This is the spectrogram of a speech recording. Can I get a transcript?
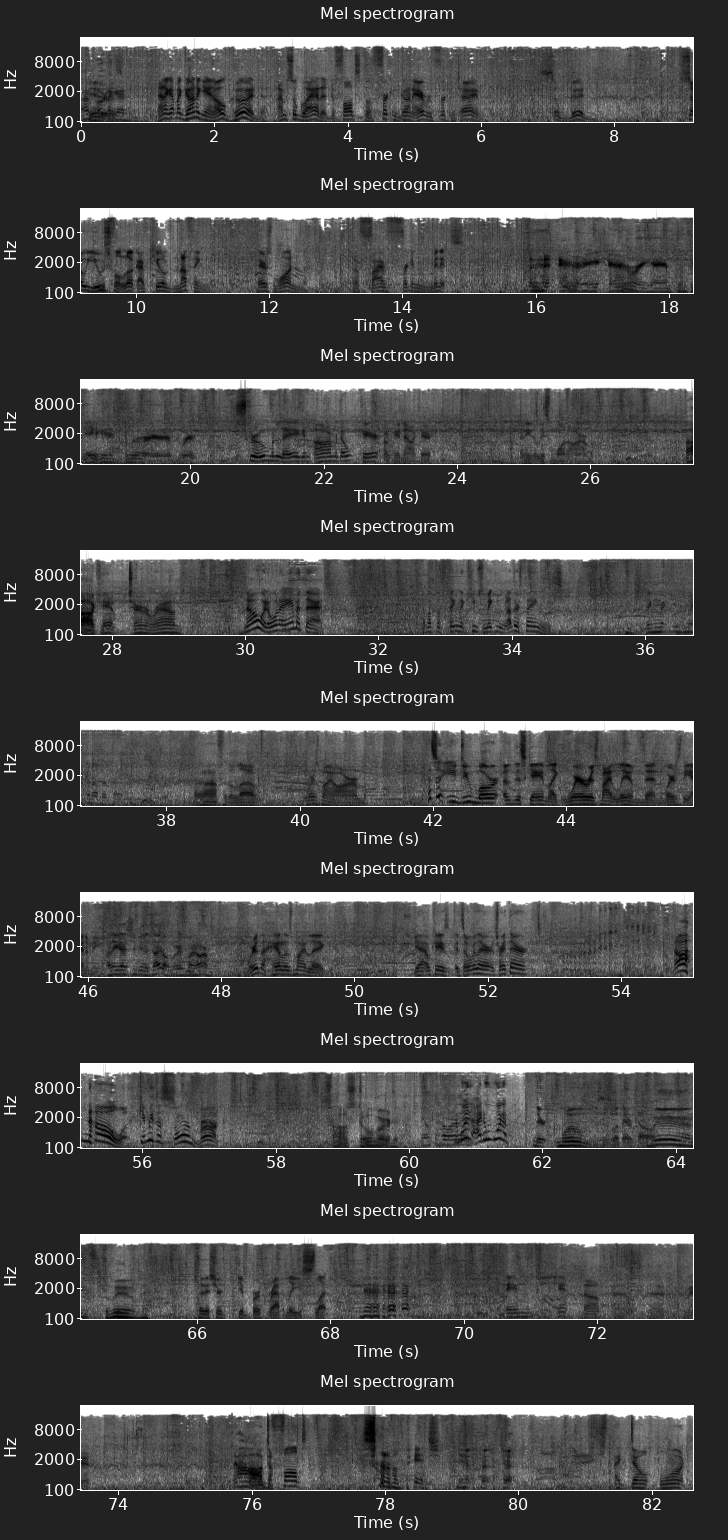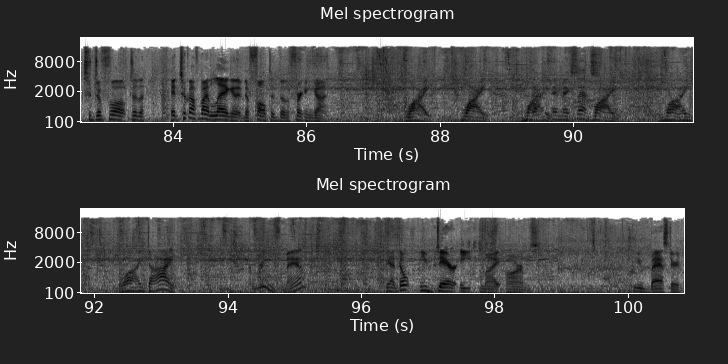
I'm Ew. again. And I got my gun again. Oh, good. I'm so glad it defaults to the frickin' gun every frickin' time. So good. So useful. Look, I've killed nothing. There's one. For five frickin' minutes. Screw my leg and arm, I don't care. Okay, now I care. I need at least one arm. Oh, I can't turn around. No, I don't want to aim at that. How about the thing that keeps making other things? Thing that keeps making other things. Ah, for the love. Where's my arm? That's what you do more of this game, like, where is my limb, than where's the enemy? I think that should be the title. Where's my arm? Where the hell is my leg? Yeah, okay, it's, it's over there. It's right there. Oh, no! Give me the sword back! So stupid. Yeah, what the hell are they? What? I don't want to... They're wombs is what they're called. Boom. Boom. So they sure give birth rapidly, you slut. Aim. Can't. Uh. Oh, default. Son of a bitch. I don't want to default to the. It took off my leg and it defaulted to the freaking gun. Why? Why? Why? It makes sense. Why? Why? Why die? Grief, man. Yeah, don't you dare eat my arms. You bastard.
